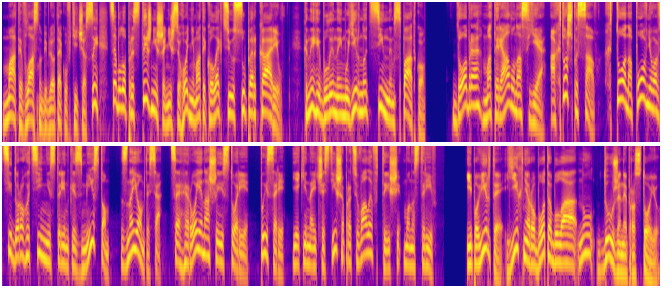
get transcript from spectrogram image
Мати власну бібліотеку в ті часи це було престижніше, ніж сьогодні мати колекцію суперкарів. Книги були неймовірно цінним спадком. Добре, матеріал у нас є. А хто ж писав? Хто наповнював ці дорогоцінні сторінки змістом? Знайомтеся, це герої нашої історії, писарі, які найчастіше працювали в тиші монастирів. І повірте, їхня робота була, ну, дуже непростою.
